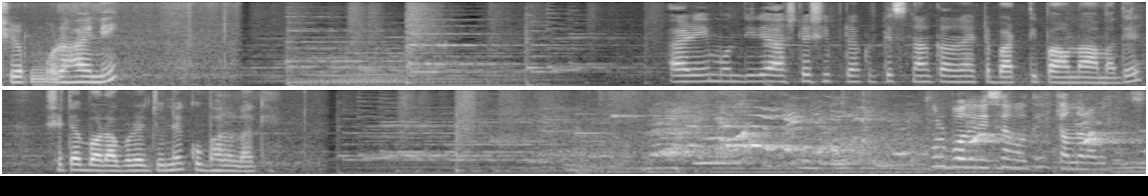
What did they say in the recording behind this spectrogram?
সেরকম করা হয়নি। আর এই মন্দিরে আসলে শিব ঠাকুরকে স্নান করানোর একটা বাড়তি পাওনা আমাদের। সেটা বরাবরের জন্য খুব ভালো লাগে। বলে দিচ্ছে মতে চন্দনা বলে দিচ্ছে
